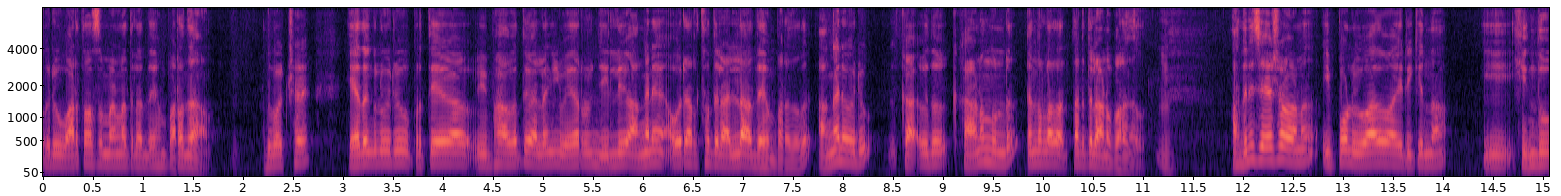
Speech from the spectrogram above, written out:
ഒരു വാർത്താ സമ്മേളനത്തിൽ അദ്ദേഹം പറഞ്ഞതാണ്. അത് പക്ഷേ ഏതെങ്കിലും ഒരു പ്രത്യേക വിഭാഗത്തെയോ അല്ലെങ്കിൽ വേറൊരു ജില്ലയോ അങ്ങനെ ഒരർത്ഥത്തിലല്ല അദ്ദേഹം പറഞ്ഞത്. അങ്ങനെ ഒരു ഇത് കാണുന്നുണ്ട് എന്നുള്ള തരത്തിലാണ് പറഞ്ഞത്. അതിനുശേഷമാണ് ഇപ്പോൾ വിവാദമായിരിക്കുന്ന ഈ ഹിന്ദു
